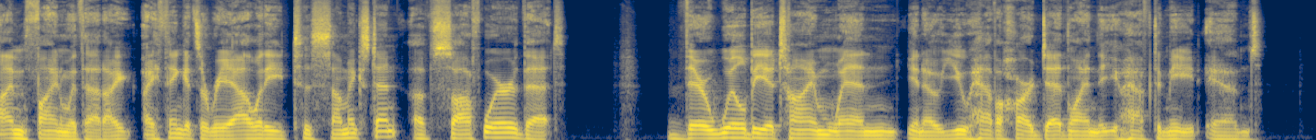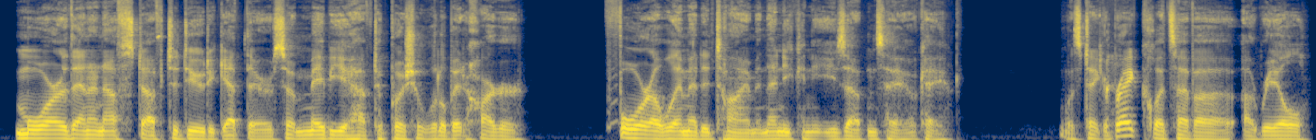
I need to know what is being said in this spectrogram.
I'm fine with that. I, I think it's a reality to some extent of software that there will be a time when, you know, you have a hard deadline that you have to meet and more than enough stuff to do to get there. So maybe you have to push a little bit harder for a limited time and then you can ease up and say, okay, let's take a break. Let's have a, a real,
